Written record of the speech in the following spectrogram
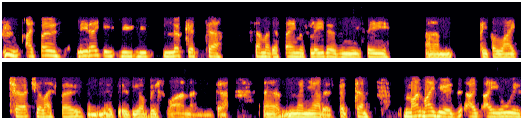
I suppose, leader, you, you, you look at uh, some of the famous leaders and you see um, people like Churchill, I suppose, and is, is the obvious one, and uh, uh, many others. But um, my, my view is I, I always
